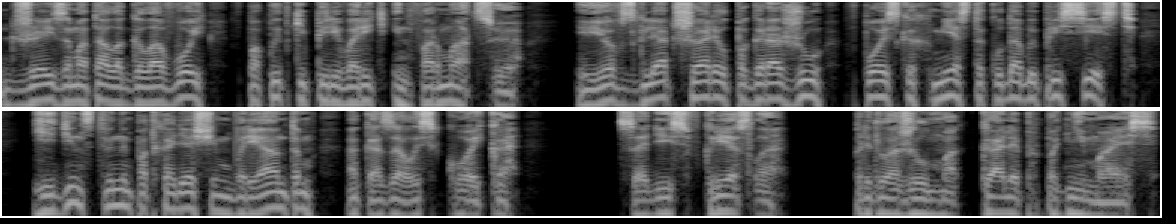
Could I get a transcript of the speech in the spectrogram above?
Джей замотала головой в попытке переварить информацию. Ее взгляд шарил по гаражу в поисках места, куда бы присесть. Единственным подходящим вариантом оказалась койка. «Садись в кресло», — предложил Маккалеб, поднимаясь.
